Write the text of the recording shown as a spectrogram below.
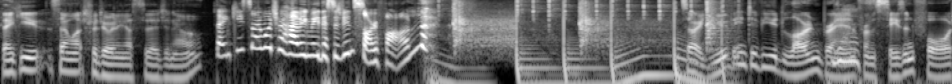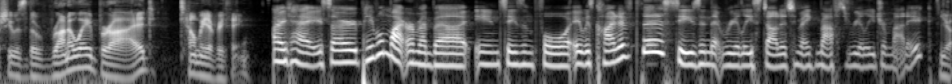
Thank you so much for joining us today, Janelle. Thank you so much for having me. This has been so fun. So, you've interviewed Lauren Bran Yes. from season four. She was the runaway bride. Tell me everything. Okay, so people might remember in season four, it was kind of the season that really started to make MAFS really dramatic. Yeah.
